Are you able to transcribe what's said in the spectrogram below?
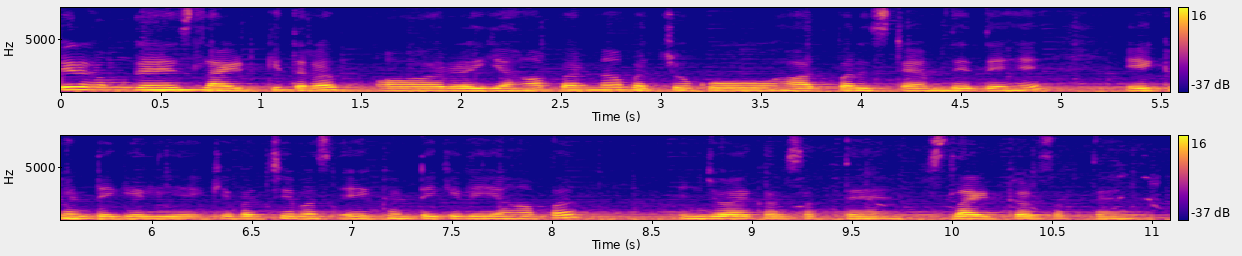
फिर हम गए स्लाइड की तरफ़ और यहाँ पर ना बच्चों को हाथ पर स्टैम्प देते हैं एक घंटे के लिए कि बच्चे बस एक घंटे के लिए यहाँ पर इंजॉय कर सकते हैं स्लाइड कर सकते हैं।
